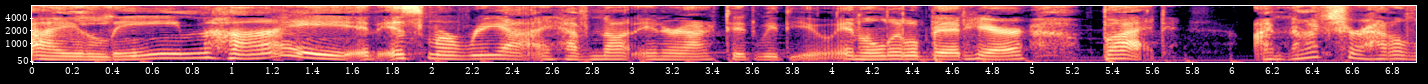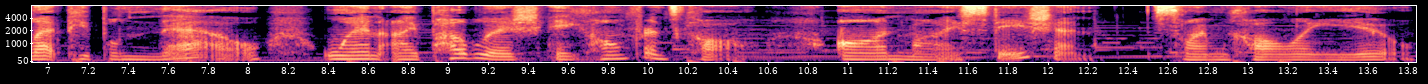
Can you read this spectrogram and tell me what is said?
Eileen, hi. It is Maria. I have not interacted with you in a little bit here, but I'm not sure how to let people know when I publish a conference call on my station. So I'm calling you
